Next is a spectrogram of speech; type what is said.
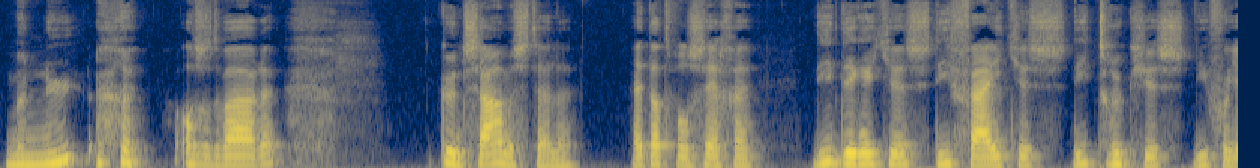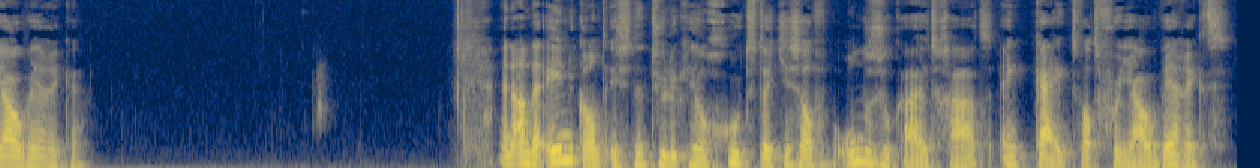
menu, als het ware, kunt samenstellen. Dat wil zeggen, die dingetjes, die feitjes, die trucjes die voor jou werken. En aan de ene kant is het natuurlijk heel goed dat je zelf op onderzoek uitgaat en kijkt wat voor jou werkt.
